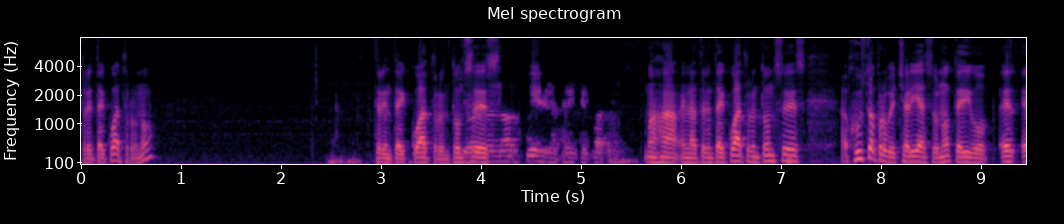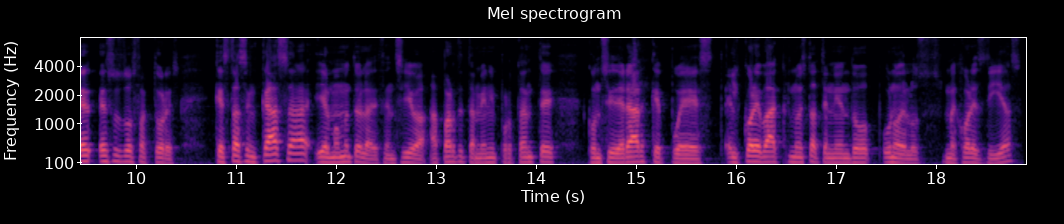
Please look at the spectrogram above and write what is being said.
34, ¿no? 34, entonces... en la 34. Ajá, en la 34, entonces justo aprovecharía eso, ¿no? Te digo, e, e, esos dos factores, que estás en casa y el momento de la defensiva. Aparte también importante considerar que pues el coreback no está teniendo uno de los mejores días,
